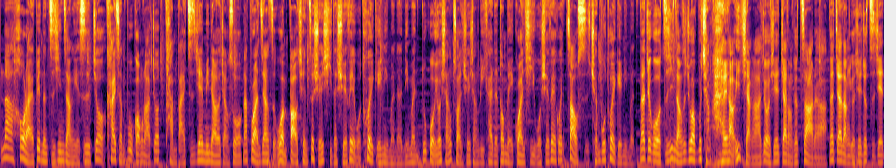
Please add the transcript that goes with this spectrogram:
那后来变成执行长也是就开诚布公了，就坦白直接明了的讲说，那不然这样子，问很抱歉，这学期的学费我退给你们了。你们如果有想转学想离开的都没关系，我学费会照实全部退给你们。那结果执行长这句话不讲还好，一讲啊，就有些家长就炸了啊。那家长有些就直接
